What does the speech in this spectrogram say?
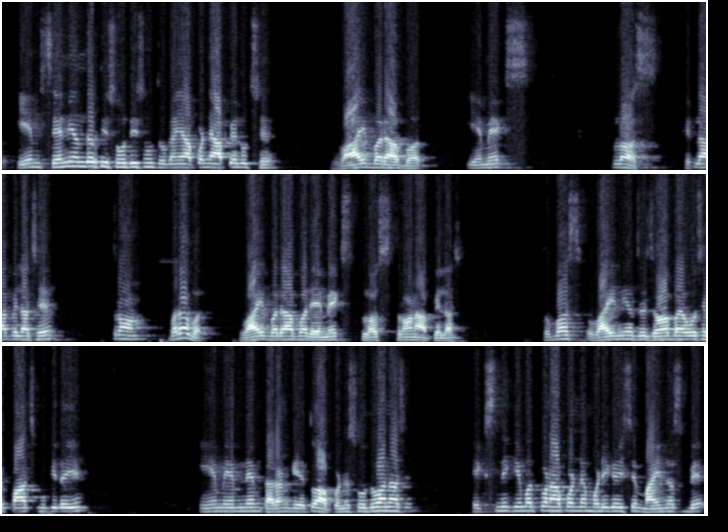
તો એમ શેની અંદરથી શોધીશું? તો કઈ આપણને આપેલું છે. વાય બરાબર એમ એક્સ પ્લસ કેટલા આપેલા છે? ત્રણ. બરાબર? વાય બરાબર એમ એક્સ પ્લસ ત્રણ આપેલા છે. તો બસ વાયનો જે જવાબ આવ્યો છે પાંચ મૂકી દઈએ. એમ એમને એમ, કારણ કે એ તો આપણને શોધવાના છે. એક્સની કિંમત પણ આપણને મળી ગઈ છે માઇનસ બે.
